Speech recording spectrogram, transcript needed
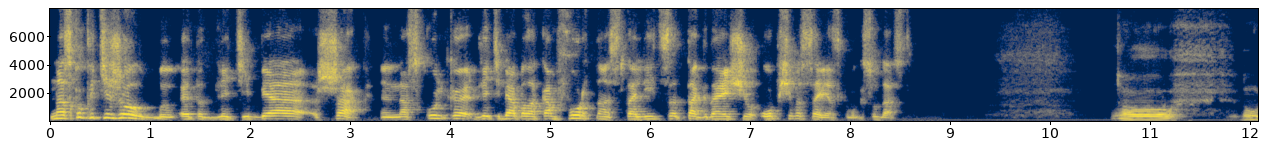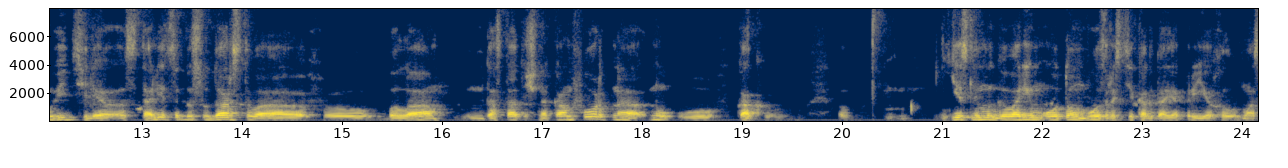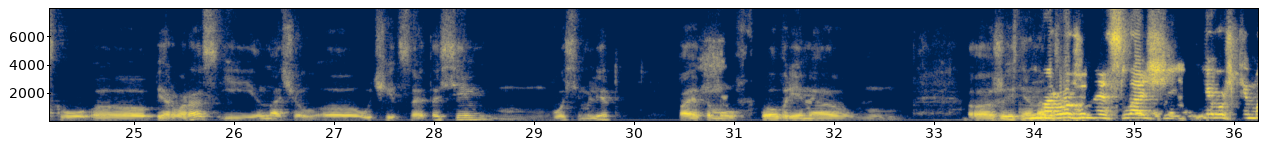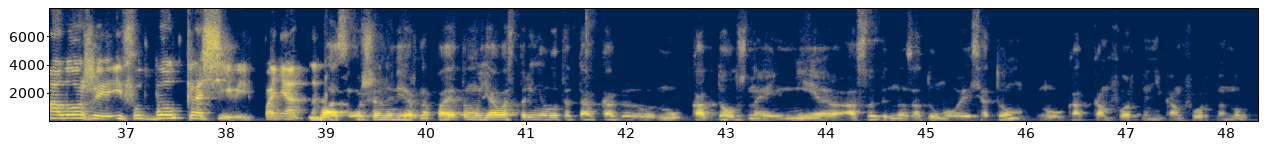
Насколько тяжел был этот для тебя шаг? Насколько для тебя была комфортна столица тогда еще общего советского государства? Ну, ну видите ли, столица государства э, была достаточно комфортна. Ну, как если мы говорим о том возрасте, когда я приехал в Москву э, первый раз и начал э, учиться, это 7-8 лет. Поэтому в то время э, жизнь... Она... Мороженое слаще, девушки моложе и футбол красивый, понятно. Да, совершенно верно. Поэтому я воспринял это так, как, ну, как должное, не особенно задумываясь о том, ну, как комфортно, некомфортно. Ну,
